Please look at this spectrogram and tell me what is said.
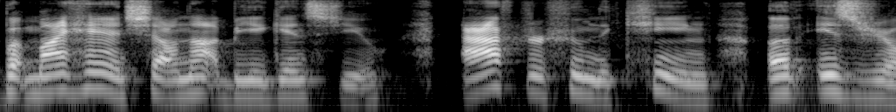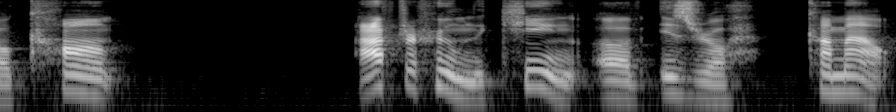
But my hand shall not be against you. After whom the king of Israel come after whom the king of Israel come out.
